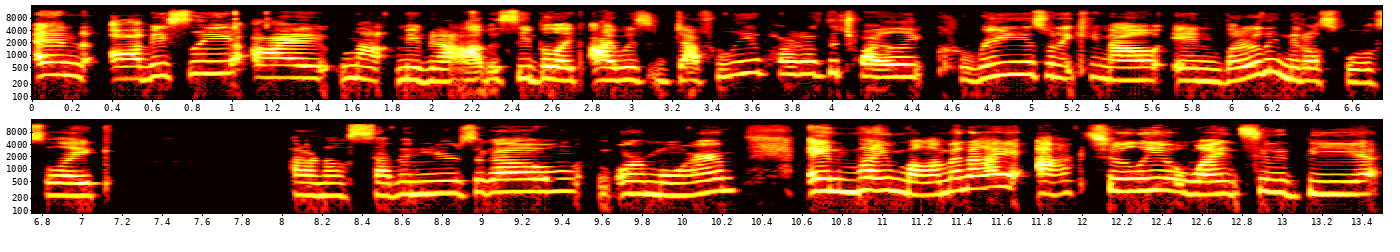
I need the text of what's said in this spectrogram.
And obviously I not maybe not obviously, but like I was definitely a part of the Twilight craze when it came out in literally middle school. So like I don't know, seven years ago or more. And my mom and I actually went to the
